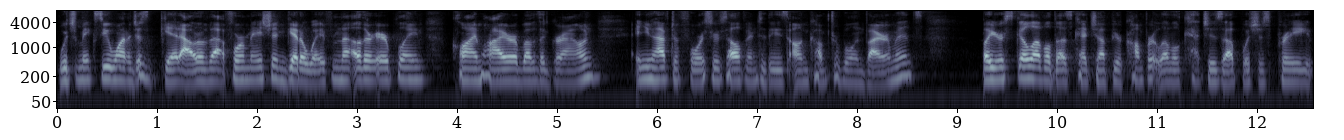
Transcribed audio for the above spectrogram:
which makes you want to just get out of that formation, get away from that other airplane, climb higher above the ground. And you have to force yourself into these uncomfortable environments. But your skill level does catch up, your comfort level catches up, which is pretty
